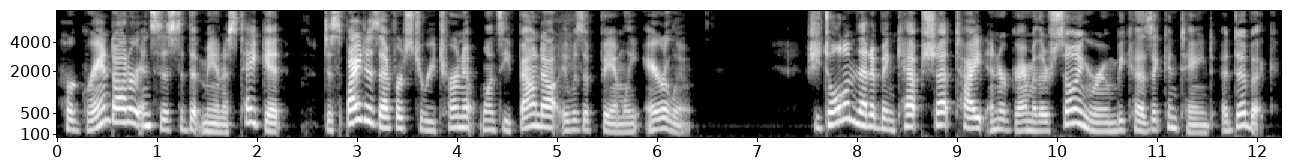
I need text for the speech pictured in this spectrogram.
Her granddaughter insisted that Mannis take it, despite his efforts to return it once he found out it was a family heirloom. She told him that it had been kept shut tight in her grandmother's sewing room because it contained a dybbuk.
